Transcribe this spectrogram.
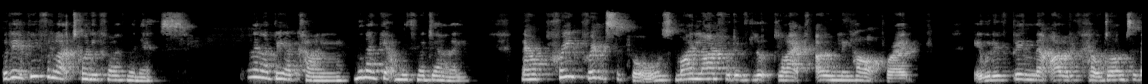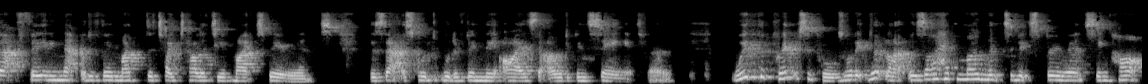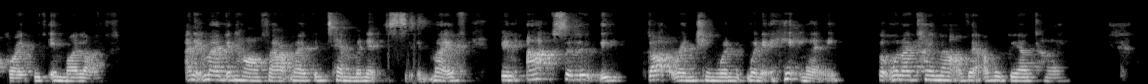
But it'd be for like 25 minutes. And then I'd be okay. And then I'd get on with my day. Now, pre principles, my life would have looked like only heartbreak. It would have been that I would have held on to that feeling. That would have been my, the totality of my experience, because that would, would have been the eyes that I would have been seeing it through. With the principles, what it looked like was I had moments of experiencing heartbreak within my life. And it may have been half hour, it may have been 10 minutes, it may have been absolutely gut wrenching when, when it hit me. But when I came out of it, I would be okay.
